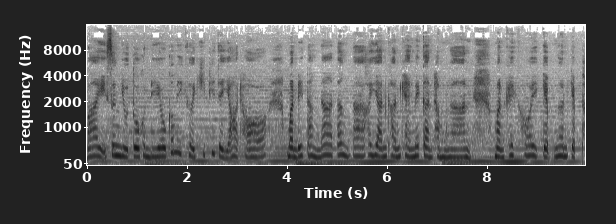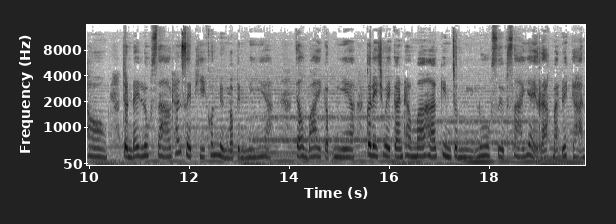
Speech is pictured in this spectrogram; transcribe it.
ใบซึ่งอยู่ตัวคนเดียวก็ไม่เคยคิดที่จะย่อท้อ มันได้ตั้งหน้าตั้งตาขยันขันแข็งในการทำงาน มันค่อยๆเก็บเงินเก็บทอง จนได้ลูกสาวท่านเศรษฐีคนหนึ่งมาเป็นเมียเจ้าใบกับเมียก็ได้ช่วยการทำมาหากินจนมีลูกสืบสายใหญ่รักมาด้วยกัน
